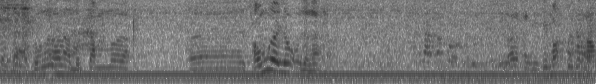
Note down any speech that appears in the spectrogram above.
phải đẻ xuống nó là 160 độ chẳng hạn. Nó là thành cái móc của cái móc.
